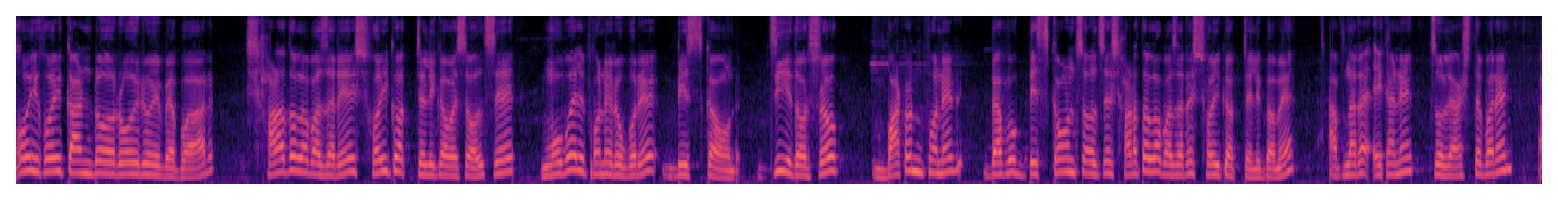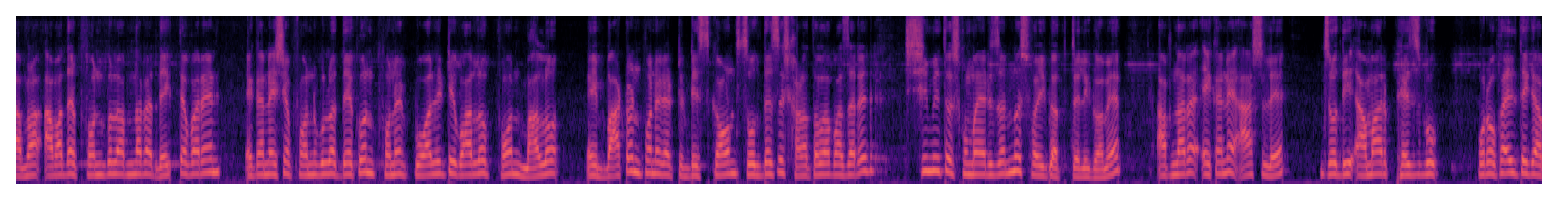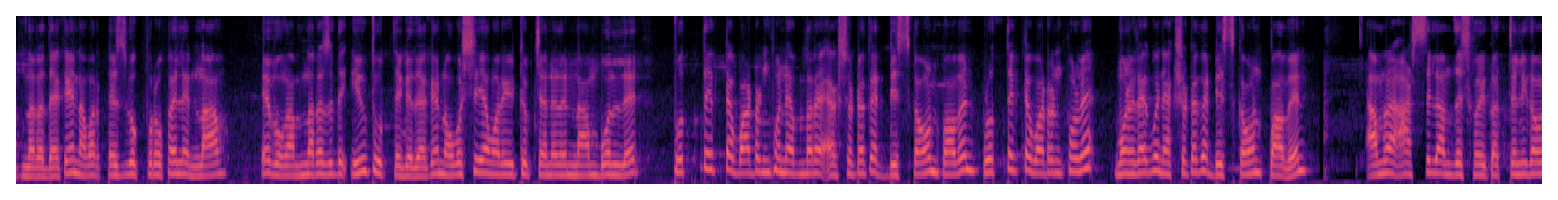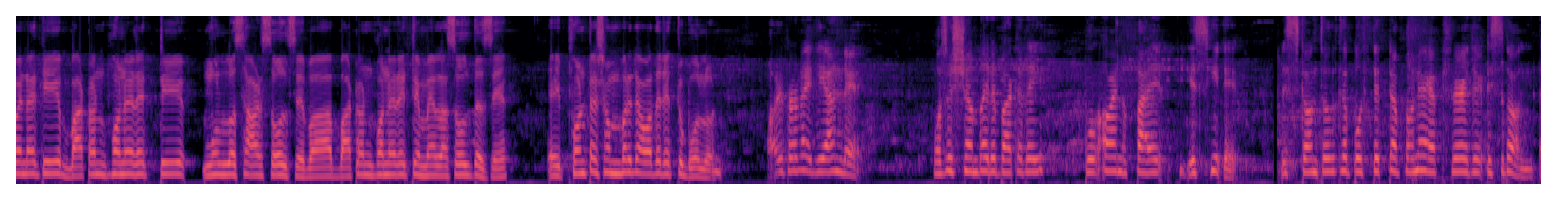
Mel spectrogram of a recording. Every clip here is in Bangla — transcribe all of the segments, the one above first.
হই হই কাণ্ড রই রই ব্যাপার। সারাতলা বাজারে সৈকত টেলিকমে চলছে মোবাইল ফোনের উপরে ডিসকাউন্ট। জি দর্শক, বাটন ফোনের ব্যাপক ডিসকাউন্ট চলছে সারাতলা বাজারে সৈকত টেলিকমে। আপনারা এখানে চলে আসতে পারেন। আমাদের ফোনগুলো আপনারা দেখতে পারেন। এখানে এসে ফোনগুলো দেখুন। ফোনের কোয়ালিটি ভালো, ফোন ভালো। এই বাটন ফোনের একটা ডিসকাউন্ট চলতেছে সারাতলা বাজারের সীমিত সময়ের জন্য সৈকত টেলিকমে। আপনারা এখানে আসলে যদি আমার ফেসবুক প্রোফাইল থেকে আপনারা দেখেন, আমার ফেসবুক প্রোফাইলের নাম এবং আপনারা যদি ইউটিউব থেকে দেখেন, অবশ্যই আমার ইউটিউব চ্যানেলের নাম বললে প্রত্যেকটা বাটন ফোনে আপনারা একশো টাকার ডিসকাউন্ট পাবেন। প্রত্যেকটা বাটন ফোনে মনে রাখবেন একশো টাকা ডিসকাউন্ট পাবেন। আমরা আসছিলাম যে সৈকত টেলিকমে নাকি বাটন ফোনের একটি মূল্য ছাড় চলছে বা বাটন ফোনের একটি মেলা চলতেছে। এই ফোনটা সম্পর্কে আমাদের একটু বলুন। পঁচিশ নম্বরে পাঠাতে ডিসকাউন্ট চলছে প্রত্যেকটা ফোনে একশো ডিসকাউন্ট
